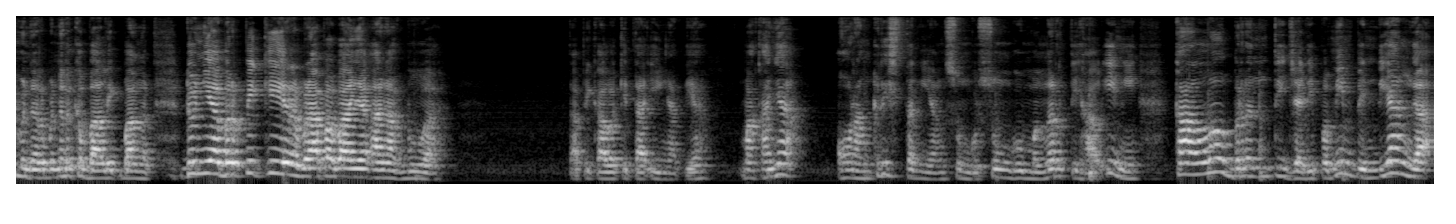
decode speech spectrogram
benar-benar kebalik banget. Dunia berpikir berapa banyak anak buah. Tapi kalau kita ingat ya, makanya orang Kristen yang sungguh-sungguh mengerti hal ini, kalau berhenti jadi pemimpin, dia nggak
